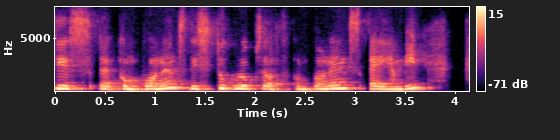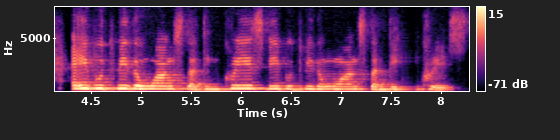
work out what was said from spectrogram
these uh, components, these two groups of components, A and B. A would be the ones that increase, B would be the ones that decrease,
